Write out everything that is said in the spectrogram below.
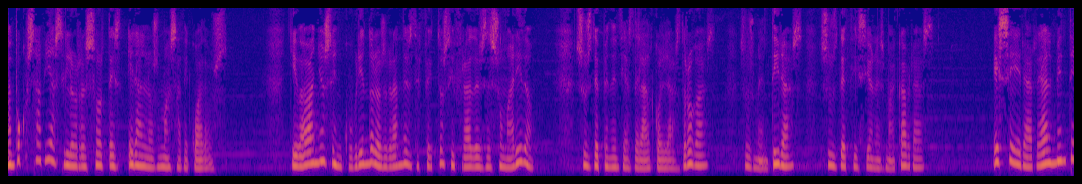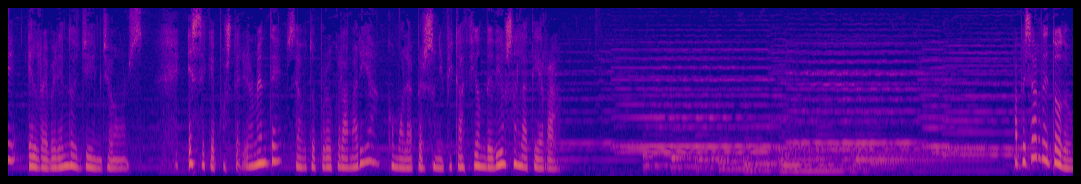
Tampoco sabía si los resortes eran los más adecuados. Llevaba años encubriendo los grandes defectos y fraudes de su marido, sus dependencias del alcohol y las drogas, sus mentiras, sus decisiones macabras. Ese era realmente el reverendo Jim Jones, ese que posteriormente se autoproclamaría como la personificación de Dios en la tierra. A pesar de todo,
